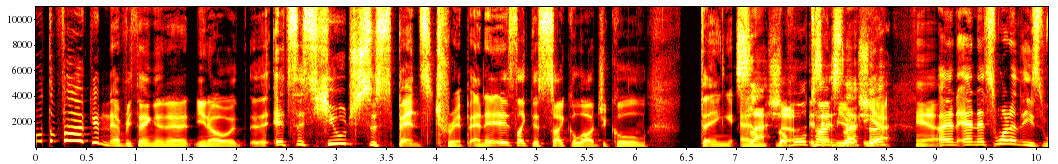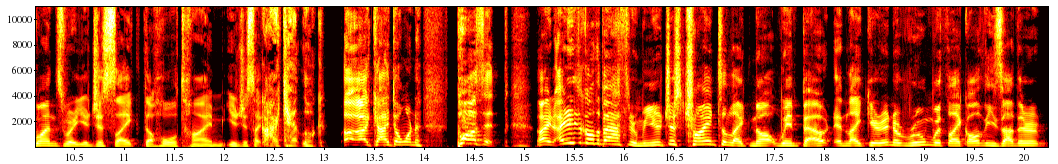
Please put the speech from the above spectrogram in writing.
What the fuck?" And everything, and it, you know, it, it's this huge suspense trip, and it is like this psychological thing. And Slasher. the whole time, you're, slasher? yeah, Yeah. and and it's one of these ones where you're just like the whole time you're just like oh, I can't look. I, I don't want to pause it. I, I need to go to the bathroom. And you're just trying to like not wimp out, and like you're in a room with like all these other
